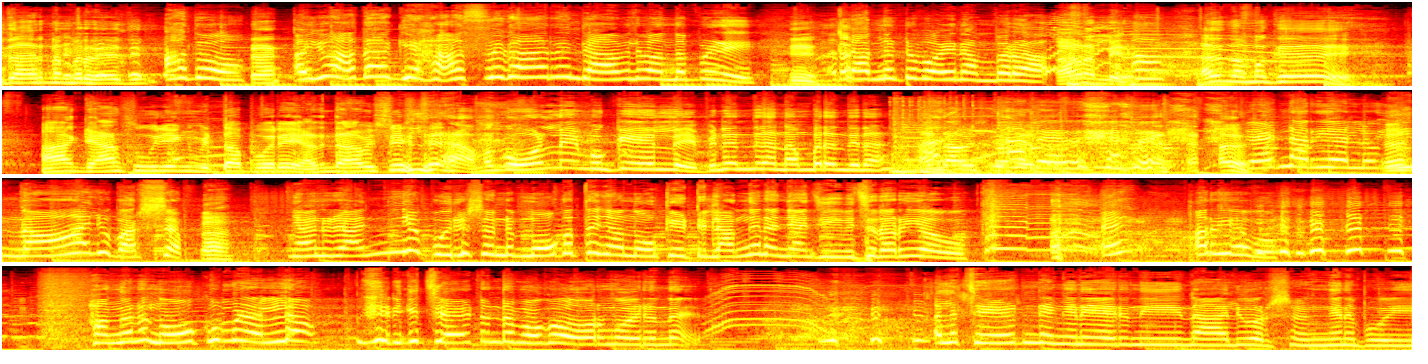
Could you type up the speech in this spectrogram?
ഇതാരെ നമ്പർ അതോ? അയ്യോ അതാ ഗ്യാസുകാരൻ രാവിലെ വന്നപ്പോഴേ തന്നിട്ട് പോയ നമ്പറാ ആണല്ലേ? അത് നമുക്ക് ആ ഗ്യാസ് സൂര്യൻ വിട്ടാ പോരെ. അതിന്റെ ആവശ്യമില്ല. നമുക്ക് ഓൺലൈൻ ബുക്ക് ചെയ്യല്ലേ. പിന്നെ എന്തിനാ? നമ്പർ എന്തിനാ? അതിന്റെ ആവശ്യമില്ല. അറിയാലോ ഈ നാല് വർഷം ഞാൻ ഒരു അന്യ പുരുഷന്റെ മുഖത്ത് ഞാൻ നോക്കിയിട്ടില്ല. അങ്ങനെ ഞാൻ ജീവിച്ചത് അറിയാവോ? അറിയാവോ? അങ്ങനെ നോക്കുമ്പോഴെല്ലാം എനിക്ക് ചേട്ടന്റെ മുഖം ഓർമ്മ വരുന്നേ. അല്ല ചേട്ടൻ എങ്ങനെയായിരുന്നു ഈ നാലു വർഷം? എങ്ങനെ പോയി?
